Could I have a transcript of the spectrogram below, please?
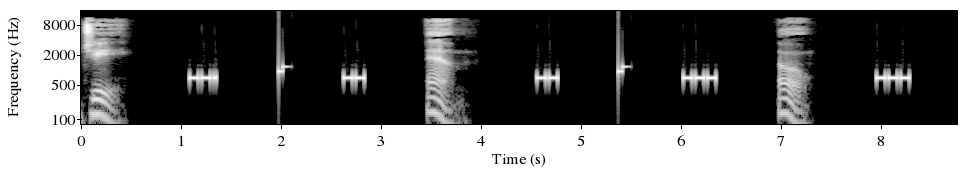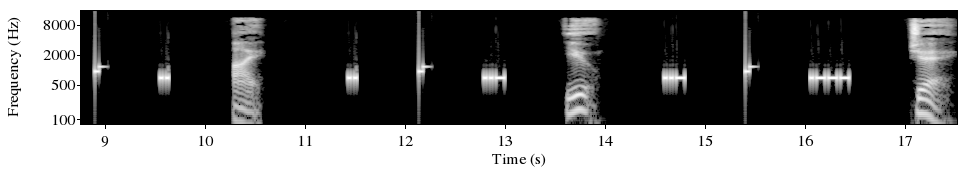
G. M. O. I. U. J.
